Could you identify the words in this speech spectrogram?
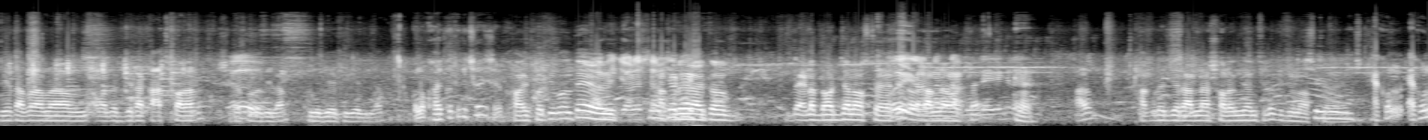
দিয়ে তারপর আমরা আমাদের যেটা কাজ করার সেটা করে দিলাম নিজে ফিরিয়ে দিলাম। কোনো ক্ষয়ক্ষতি কিছু হয়েছে? ক্ষয়ক্ষতি বলতে ওই ঠাকুরের হয়তো একটা দরজা নষ্ট হয়ে গেছে রান্নাঘরটা। হ্যাঁ। আর ঠাকুরের যে রান্নার সরঞ্জাম ছিল কিছু নষ্ট এখন এখন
